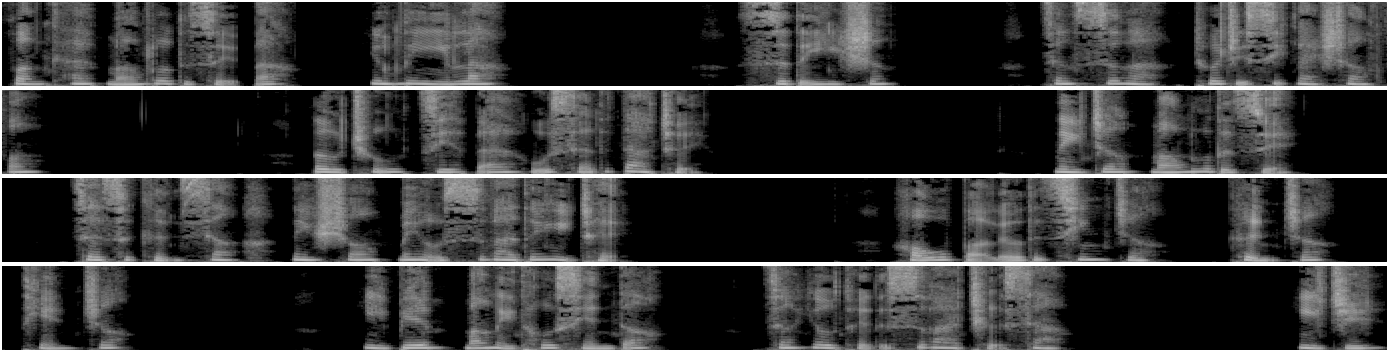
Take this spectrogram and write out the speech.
放开忙碌的嘴巴，用力一拉，嘶的一声，将丝袜拖至膝盖上方。露出洁白无瑕的大腿，那张忙碌的嘴再次啃向那双没有丝袜的玉腿，毫无保留的亲着、啃着、舔着，一边忙里偷闲的将右腿的丝袜扯下，一直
